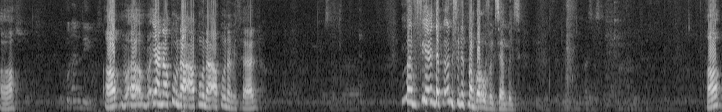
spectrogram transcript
آه. عندي آه آه، يعني أعطونا أعطونا أعطونا مثال. ما في عندك infinite number of examples آه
